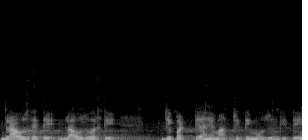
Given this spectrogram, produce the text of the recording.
ब्लाऊज घेते. ब्लाऊजवरती जी पट्टी आहे मागची ती मोजून घेते.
